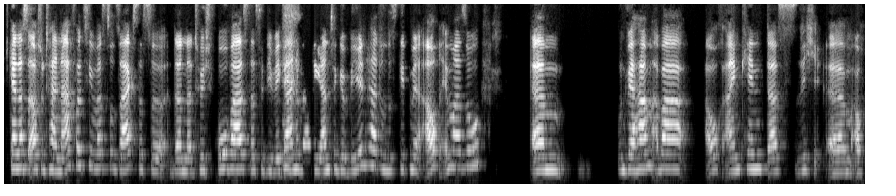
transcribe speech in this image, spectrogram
ich kann das auch total nachvollziehen, was du sagst, dass du dann natürlich froh warst, dass sie die vegane Variante gewählt hat. Und das geht mir auch immer so. Ähm, und wir haben aber auch ein Kind, das sich ähm, auch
